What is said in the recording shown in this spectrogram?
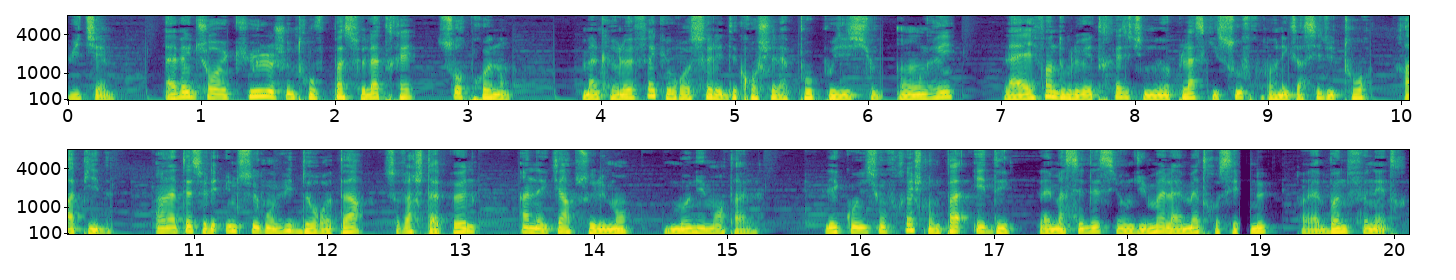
8ème. Avec du recul, je ne trouve pas cela très surprenant. Malgré le fait que Russell ait décroché la pole position en Hongrie, la F1 W13 est une monoplace qui souffre dans l'exercice du tour rapide. On atteste les 1 seconde 8 de retard sur Verstappen, un écart absolument monumental. Les conditions fraîches n'ont pas aidé, la Mercedes ayant du mal à mettre ses pneus dans la bonne fenêtre.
